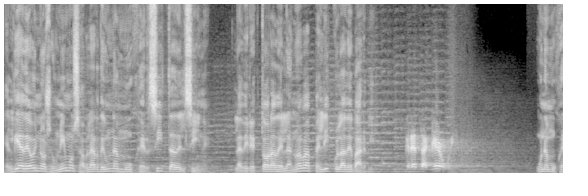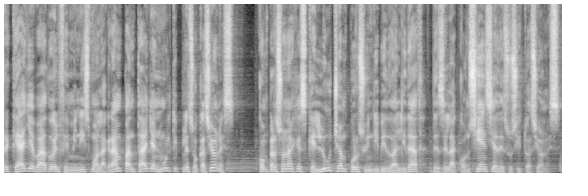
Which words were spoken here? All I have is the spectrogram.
El día de hoy nos reunimos a hablar de una mujercita del cine, la directora de la nueva película de Barbie. Greta Gerwig una mujer que ha llevado el feminismo a la gran pantalla en múltiples ocasiones, con personajes que luchan por su individualidad desde la conciencia de sus situaciones.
